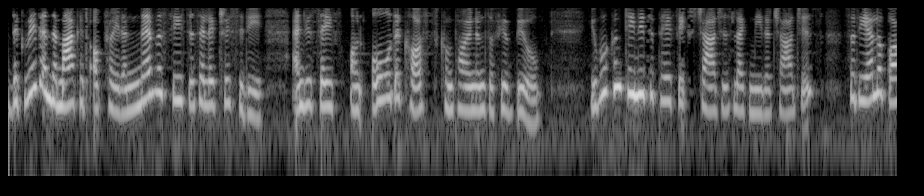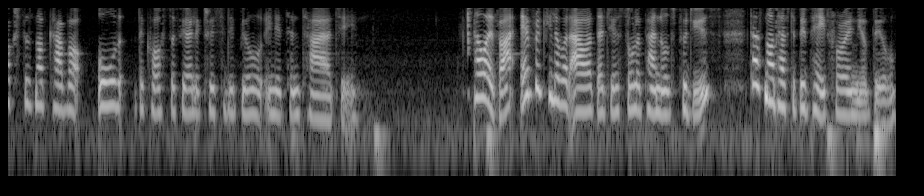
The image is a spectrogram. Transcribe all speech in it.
The grid and the market operator never ceases electricity and you save on all the costs components of your bill. You will continue to pay fixed charges like meter charges, so the yellow box does not cover all the cost of your electricity bill in its entirety. However, every kilowatt hour that your solar panels produce does not have to be paid for in your bill.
